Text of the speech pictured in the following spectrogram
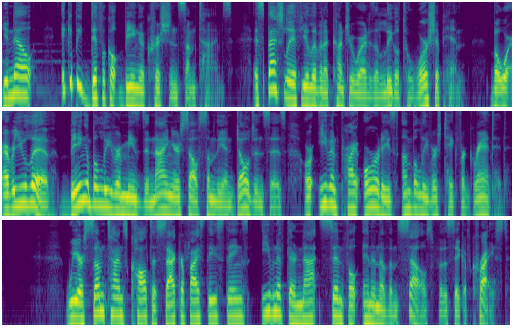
You know, it can be difficult being a Christian sometimes, especially if you live in a country where it is illegal to worship Him. But wherever you live, being a believer means denying yourself some of the indulgences or even priorities unbelievers take for granted. We are sometimes called to sacrifice these things even if they're not sinful in and of themselves for the sake of Christ.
